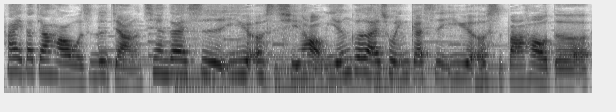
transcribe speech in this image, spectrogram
嗨，大家好，我是日讲，现在是一月二十七号，严格来说应该是一月二十八号的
